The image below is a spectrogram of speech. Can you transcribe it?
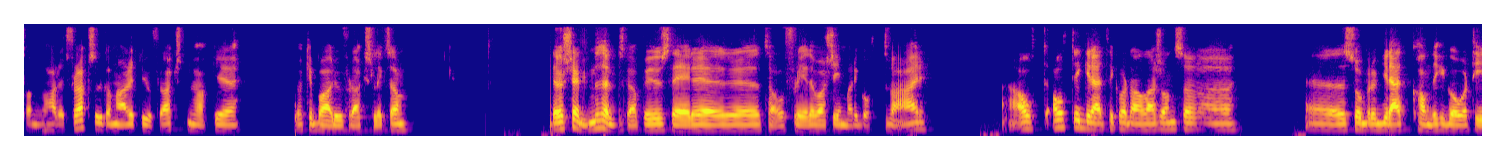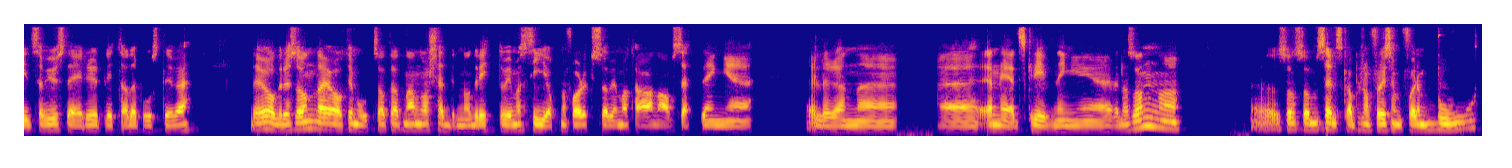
kan du ha litt flaks, og du kan ha litt uflaks, men du har ikke, du har ikke bare uflaks, liksom. Det er jo sjelden selskapet justerer eh, tall fordi det var så innmari godt vær. Alt, alltid greit i kvartalet er sånn, så, uh, så greit kan det ikke gå over tid, så vi justerer ut litt av det positive. Det er jo aldri sånn. Det er jo alltid motsatt. At nei, nå skjedde det noe dritt, og vi må si opp noen folk, så vi må ta en avsetning eh, eller en, eh, en nedskrivning eller noe sånt. Og, eh, sånn som selskaper som f.eks. får en bot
